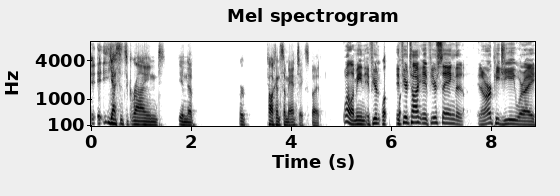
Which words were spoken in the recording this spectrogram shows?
i i- yes, it's a grind in a. We're talking semantics, but Well, I mean, if you're What- if you're talking if you're saying that in an RPG where I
